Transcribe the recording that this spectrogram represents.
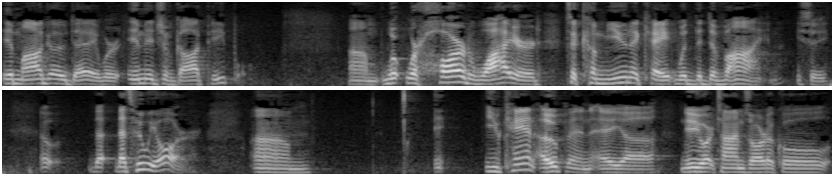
imago Dei, we're image of God people. Um, we're, we're hardwired to communicate with the divine, you see. Oh, that, that's who we are. Um, you can't open a. Uh, New York Times article,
